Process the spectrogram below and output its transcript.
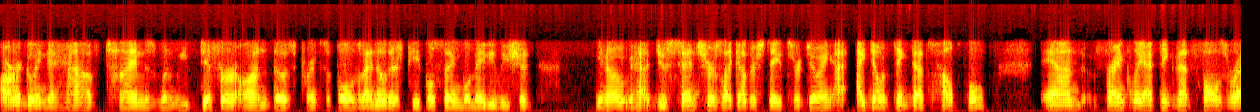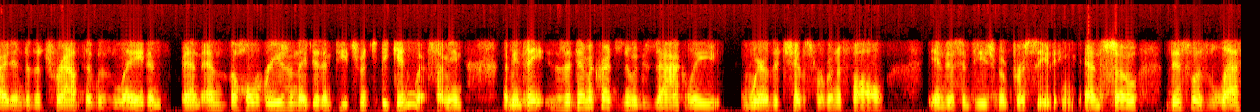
are going to have times when we differ on those principles. And I know there's people saying, well, maybe we should, you know, do censures like other states are doing. I, I don't think that's helpful. And frankly, I think that falls right into the trap that was laid, and and and the whole reason they did impeachment to begin with. I mean, I mean, they the Democrats knew exactly where the chips were going to fall in this impeachment proceeding, and so this was less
